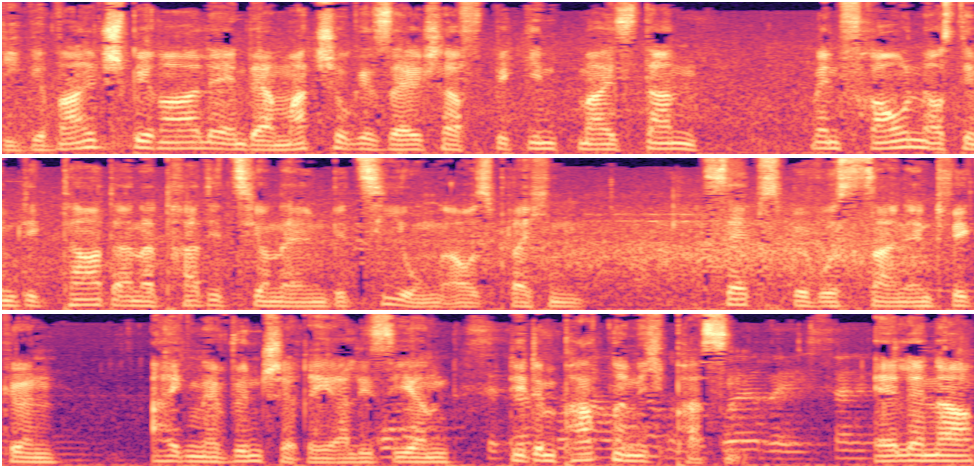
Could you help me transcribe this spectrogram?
Die Gewaltspirale in der Macho-Gesellschaft beginnt meist dann, wenn Frauen aus dem Diktat einer traditionellen Beziehung ausbrechen, Selbstbewusstsein entwickeln, eigene Wünsche realisieren, die dem Partner nicht passen. Elena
